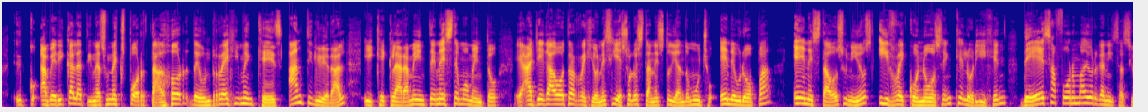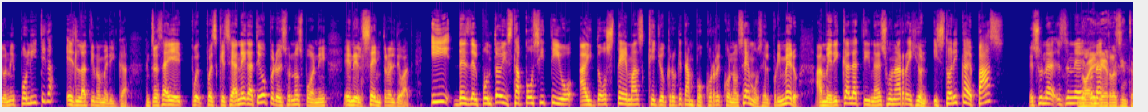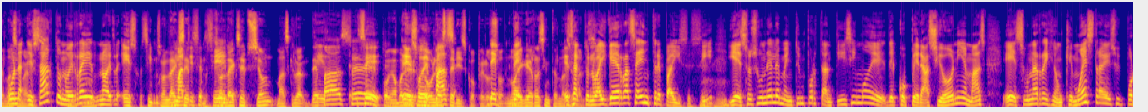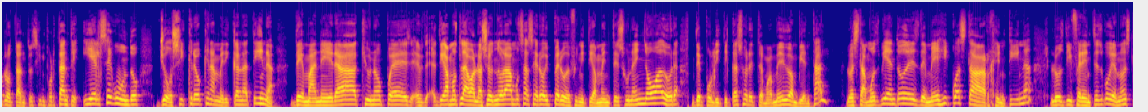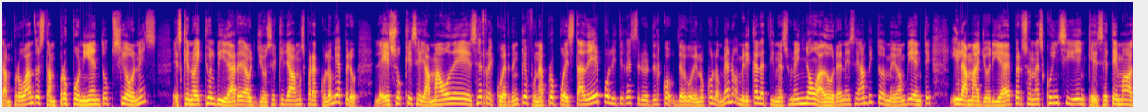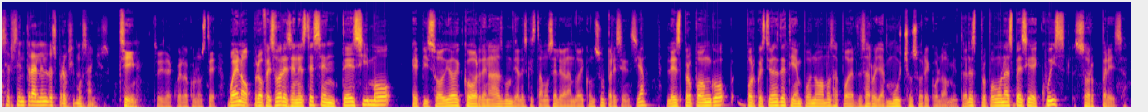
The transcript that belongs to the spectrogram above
América Latina es un exportador de un régimen que es antiliberal y que claramente en este momento eh, ha llegado a otras regiones y eso lo están estudiando mucho en Europa en Estados Unidos y reconocen que el origen de esa forma de organización y política es Latinoamérica. Entonces ahí, pues, pues, que sea negativo, pero eso nos pone en el centro del debate. Y desde el punto de vista positivo, hay dos temas que yo creo que tampoco reconocemos. El primero, América Latina es una región histórica de paz, es una, no hay guerras internacionales. exacto, no hay, re, no hay eso. Sí, son, la son, la excepción más que la de eh, paz. Eh, pongámosle eso, doble asterisco, pero no hay guerras internacionales. Exacto, no hay guerras entre países, ¿sí? Y eso es un elemento importantísimo de, de, cooperación y demás. Es una región que muestra eso y por lo tanto es importante. Y el segundo, yo sí creo que en América Latina, de manera que uno puede, eh, digamos, la evaluación no la vamos a hacer hoy, pero definitivamente es una innovadora de política sobre el tema medioambiental. Lo estamos viendo desde México hasta Argentina. Los diferentes gobiernos están probando, están proponiendo opciones. Es que no hay que olvidar, eh, yo sé que ya vamos para Colombia, pero eso que se llama ODS, recuerden que fue una propuesta de política exterior del, gobierno colombiano. América Latina es una innovadora en ese ámbito de medio ambiente y la mayoría de personas coinciden que ese tema va a ser central en los próximos años. Sí, estoy de acuerdo con usted. Bueno, profesores, en este centésimo episodio de Coordenadas Mundiales que estamos celebrando hoy con su presencia, les propongo, por cuestiones de tiempo no vamos a poder desarrollar mucho sobre Colombia, entonces les propongo una especie de quiz sorpresa.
